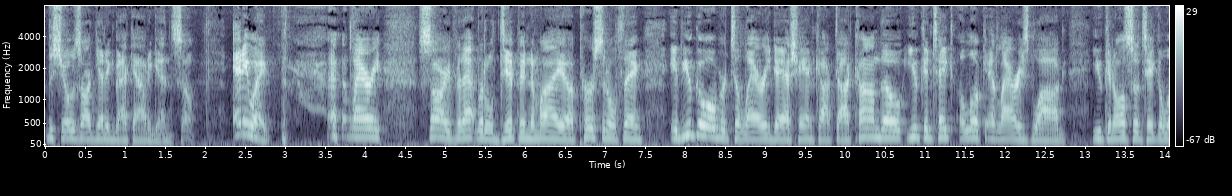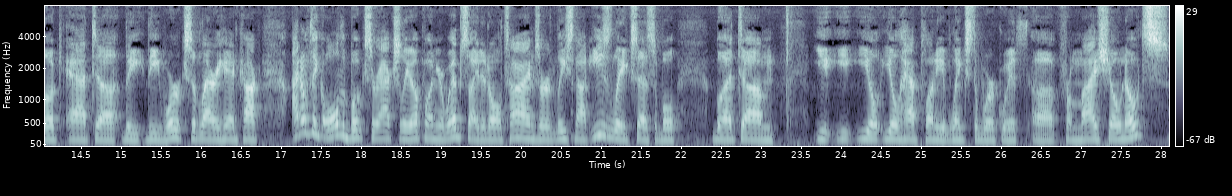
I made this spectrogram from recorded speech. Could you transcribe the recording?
the shows are getting back out again. So anyway, Larry, sorry for that little dip into my uh, personal thing. If you go over to larry-hancock.com, though, you can take a look at Larry's blog. You can also take a look at uh, the the works of Larry Hancock. I don't think all the books are actually up on your website at all times, or at least not easily accessible. But um, you, you, you'll you'll have plenty of links to work with uh, from my show notes.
